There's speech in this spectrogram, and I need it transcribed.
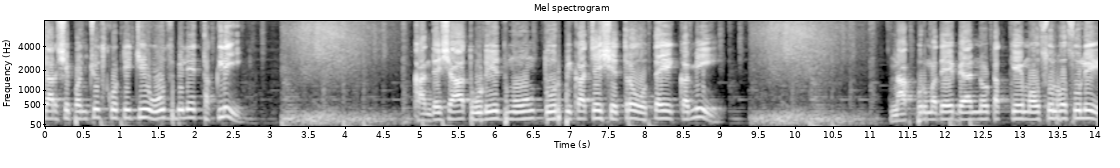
चारशे पंचवीस कोटीची ऊस बिले थकली. खानदेशात उडीद मूग तूर पिकाचे क्षेत्र होते कमी. नागपूरमध्ये ब्याण्णव टक्के महसूल वसुली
